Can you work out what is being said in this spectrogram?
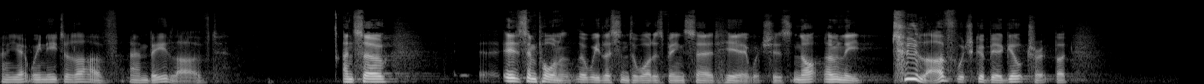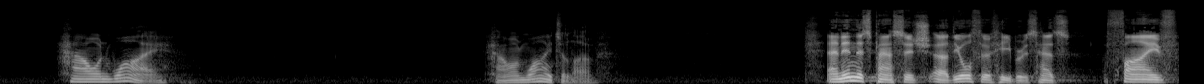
And yet we need to love and be loved. And so it's important that we listen to what is being said here, which is not only to love, which could be a guilt trip, but how and why. How and why to love. And in this passage, uh, the author of Hebrews has five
